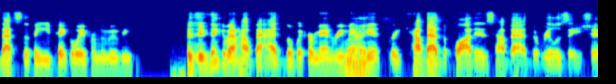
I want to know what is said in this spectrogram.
that's the thing you take away from the movie because if you think about how bad the wicker man remake Right. is like how bad the plot is how bad the realization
